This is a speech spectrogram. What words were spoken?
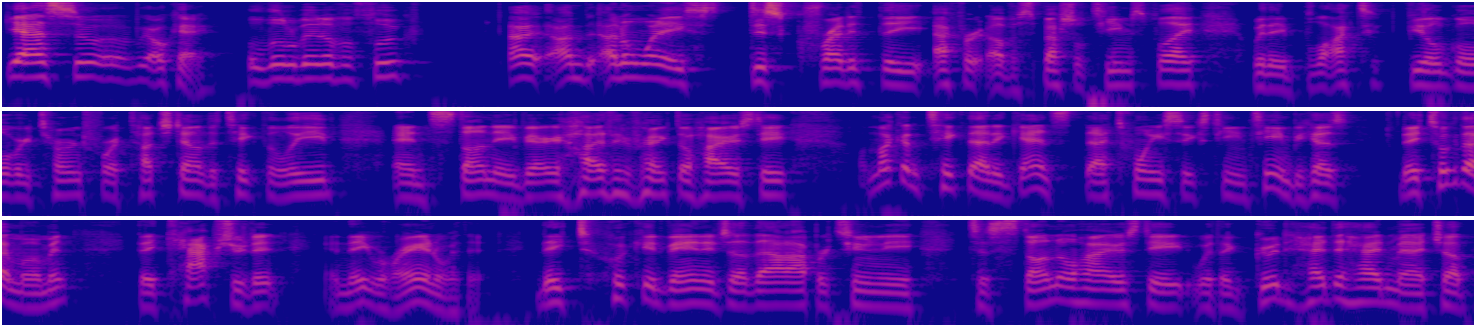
Yes, okay, a little bit of a fluke, I, I don't want to discredit the effort of a special teams play with a blocked field goal returned for a touchdown to take the lead and stun a very highly ranked Ohio State. I'm not going to take that against that 2016 team because they took that moment, they captured it, and they ran with it. They took advantage of that opportunity to stun Ohio State with a good head to head matchup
